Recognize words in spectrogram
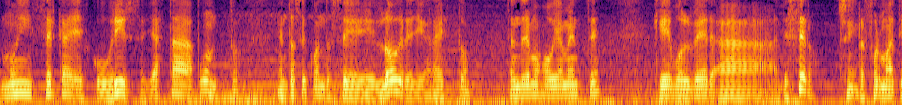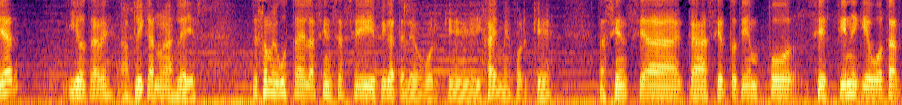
muy cerca de descubrirse, ya está a punto. Entonces, cuando se logre llegar a esto, tendremos obviamente que volver a de cero, reformatear y otra vez aplicar nuevas leyes. Eso me gusta de la ciencia, sí, fíjate Leo, porque y Jaime, porque la ciencia cada cierto tiempo sí, tiene que votar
